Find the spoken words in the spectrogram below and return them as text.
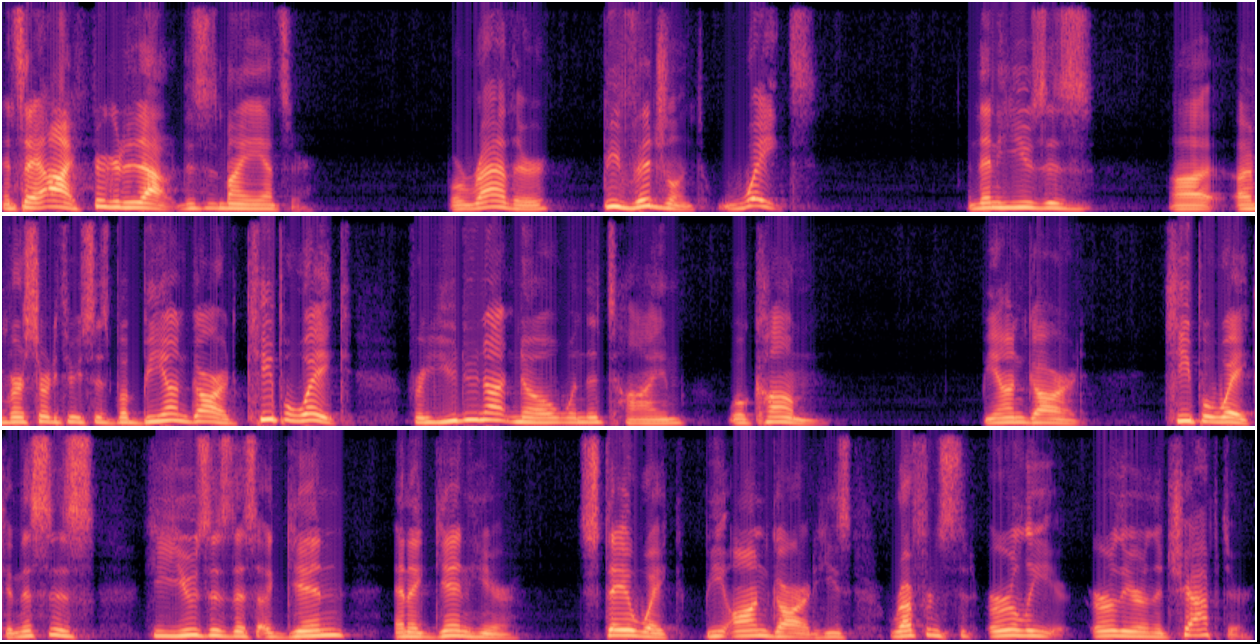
and say, ah, I figured it out. This is my answer. But rather, be vigilant, wait. And then he uses, uh, in verse 33, he says, But be on guard, keep awake, for you do not know when the time will come. Be on guard, keep awake. And this is, he uses this again and again here. Stay awake, be on guard. He's referenced it early, earlier in the chapter.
